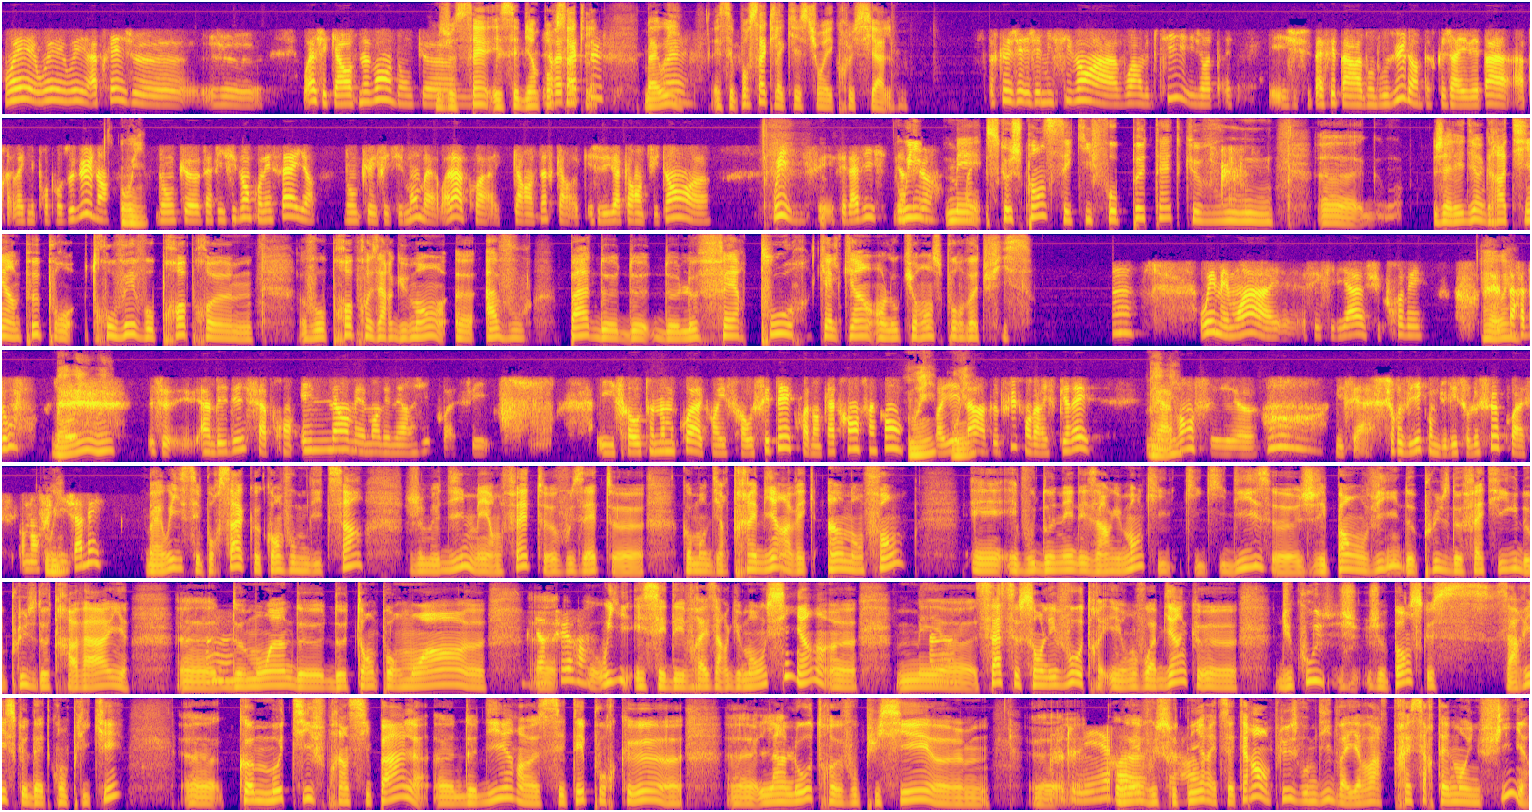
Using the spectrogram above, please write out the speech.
Oui, oui, oui. Après, je, je... Ouais, j'ai 49 ans, donc. Je sais, et c'est bien pour ça que. Bah oui, et c'est pour ça que la question est cruciale. Parce que j'ai mis six ans à avoir le petit et, et je suis passée par un don d'ovule hein, parce que j'arrivais pas avec mes propres ovules. Hein. Oui. Donc euh, ça fait six ans qu'on essaye. Donc euh, effectivement, ben voilà quoi, 49, 40, j'ai eu à 48 ans. Euh, oui, c'est la vie. Bien oui, sûr. mais ce que je pense, c'est qu'il faut peut-être que vous j'allais dire gratiez un peu pour trouver vos propres vos propres arguments à vous pas de, de, de le faire pour quelqu'un, en l'occurrence pour votre fils. Hum. Oui, mais moi, Cécilia, je suis crevée. Ah Pardon. Bah oui, un bébé, ça prend énormément d'énergie, quoi. C'est il sera autonome quoi quand il sera au CP quoi dans 4 ans 5 ans vous voyez là un peu plus on va respirer mais bah avant c'est euh, oh, mais c'est à surveiller comme du lait sur le feu quoi on n'en finit jamais ben oui, c'est pour ça que quand vous me dites ça, je me dis, mais en fait, vous êtes, euh, comment dire, très bien avec un enfant et, vous donnez des arguments qui, qui, disent euh, j'ai pas envie de plus de fatigue, de plus de travail, euh, de moins de, de, temps pour moi. Bien sûr. Oui, et c'est des vrais arguments aussi, hein. mais ah. ça, ce sont les vôtres et on voit bien que du coup, je, je pense que ça risque d'être compliqué. Euh, comme motif principal euh, de dire euh, c'était pour que l'un l'autre vous puissiez vous soutenir, vous soutenir, etc. En plus, vous me dites va y avoir très certainement une fille.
